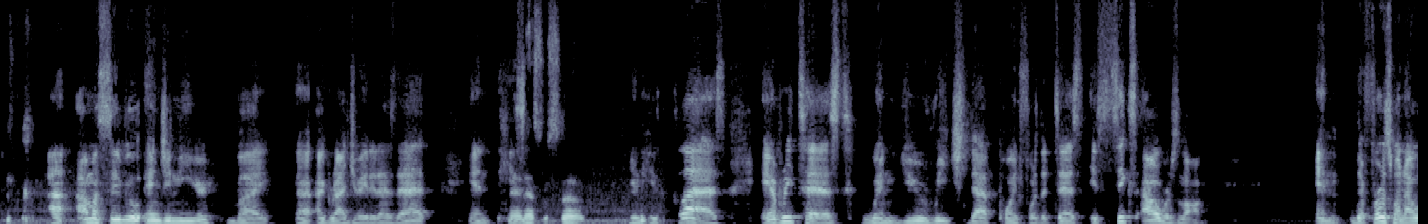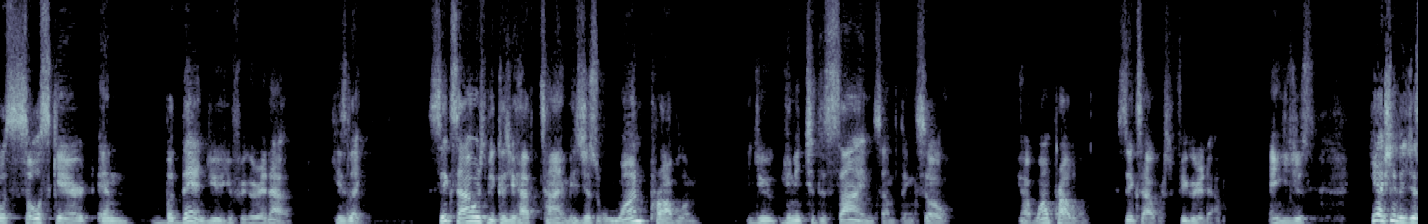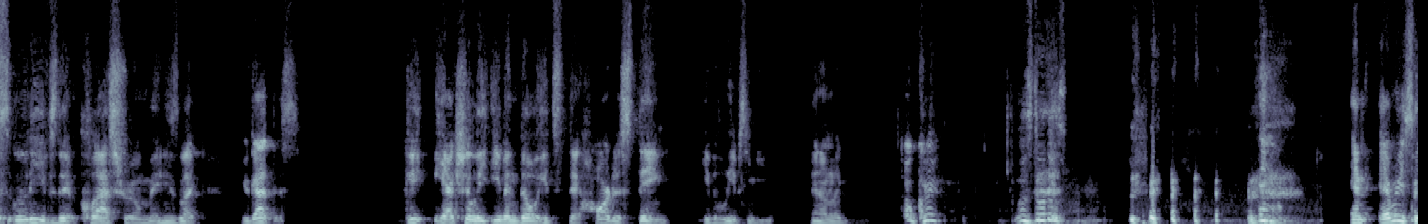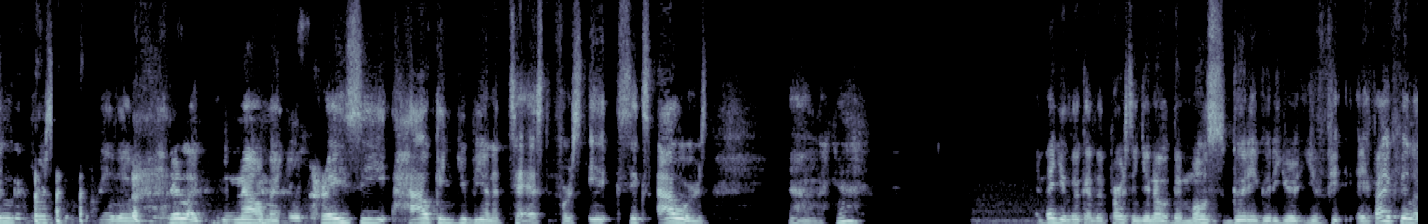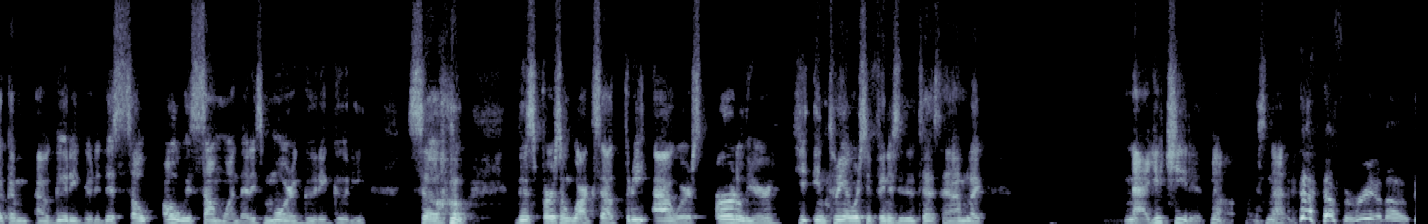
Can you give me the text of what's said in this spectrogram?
I, am a civil engineer by uh, I graduated as that, and his, that's what's up. In his class, every test when you reach that point for the test is six hours long. And the first one, I was so scared, and but then you you figure it out. He's like, six hours because you have time. It's just one problem you you need to design something. So you have one problem, six hours, figure it out. And you just he actually just leaves the classroom and he's like, You got this. He he actually, even though it's the hardest thing, he believes in you. And I'm like, Okay, let's do this. and every single person they're like no man you're crazy how can you be on a test for six, hours and i'm like and then you look at the person, you know, the most goody goody. You you feel, if I feel like I'm a goody goody, there's so always someone that is more goody goody. So this person walks out three hours earlier. He, in three hours, he finishes the test, and I'm like, Nah, you cheated. No, it's not. For real though,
